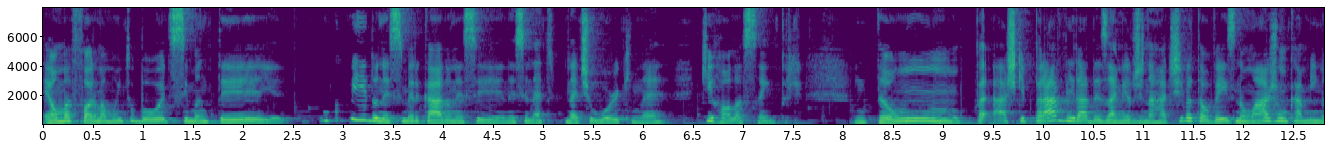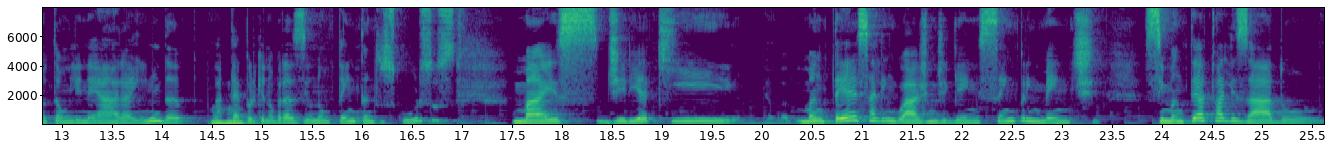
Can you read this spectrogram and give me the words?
É uma forma muito boa de se manter incluído nesse mercado, nesse, nesse net, networking, né? Que rola sempre. Então, acho que para virar designer de narrativa, talvez não haja um caminho tão linear ainda, uhum. até porque no Brasil não tem tantos cursos, mas diria que manter essa linguagem de game sempre em mente, se manter atualizado,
